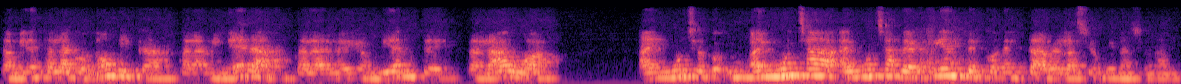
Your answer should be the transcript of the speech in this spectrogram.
también está la económica, está la minera, está la medio ambiente, está el agua. Hay, mucho, hay, mucha, hay muchas vertientes con esta relación binacional.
